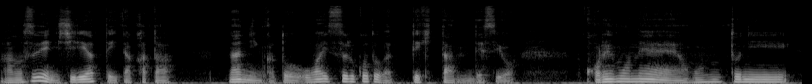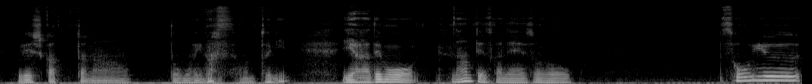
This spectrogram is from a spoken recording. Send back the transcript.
あのすでに知り合っていた方何人かとお会いすることができたんですよ。これもね本当に嬉しかったなと思います本当に。いやでも何ていうんですかねそのそういう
